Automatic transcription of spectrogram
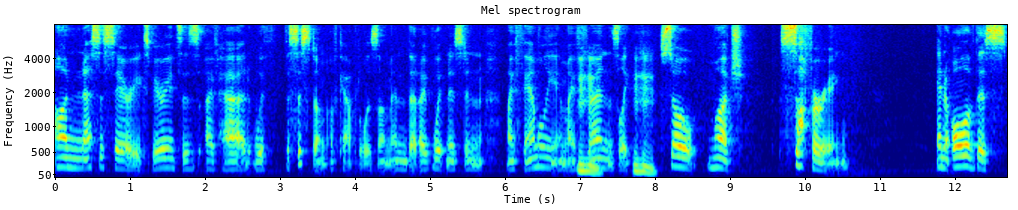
unnecessary experiences I've had with the system of capitalism and that I've witnessed in my family and my mm-hmm. friends like so much suffering and all of this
